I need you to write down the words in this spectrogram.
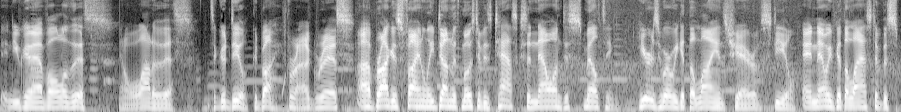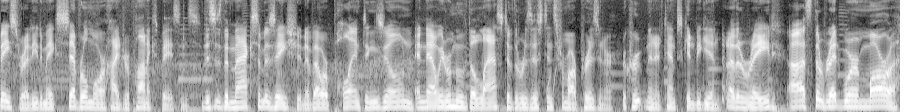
and you can have all of this, and a lot of this. It's a good deal. Goodbye. Progress. Uh, Brag is finally done with most of his tasks and now on to smelting. Here's where we get the lion's share of steel. And now we've got the last of the space ready to make several more hydroponics basins. This is the maximization of our planting zone, and now we remove the last of the resistance from our prisoner. Recruitment attempts can begin. Another raid. Ah, it's the red worm Mara.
